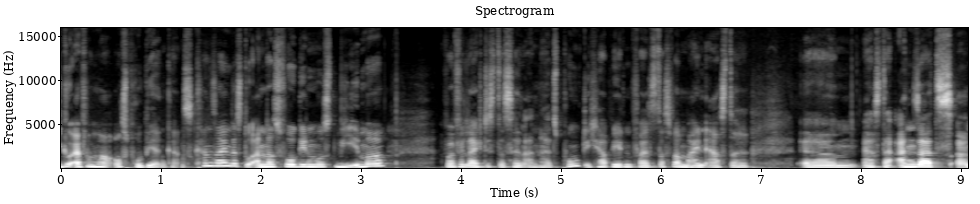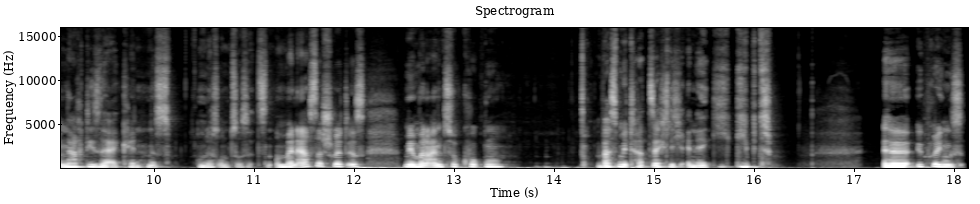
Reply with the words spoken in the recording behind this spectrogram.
die du einfach mal ausprobieren kannst. Kann sein, dass du anders vorgehen musst, wie immer, aber vielleicht ist das ein Anhaltspunkt. Ich habe jedenfalls, das war mein erster, ähm, erster Ansatz nach dieser Erkenntnis, um das umzusetzen. Und mein erster Schritt ist, mir mal anzugucken, was mir tatsächlich Energie gibt. Äh, übrigens,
